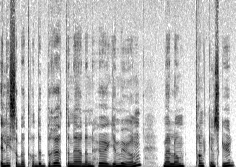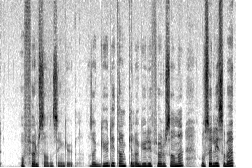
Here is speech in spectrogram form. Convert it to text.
Elisabeth hadde brøtet ned den høye muren mellom tankens Gud og følelsene sin Gud. Altså Gud i tanken og Gud i følelsene. Hos Elisabeth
